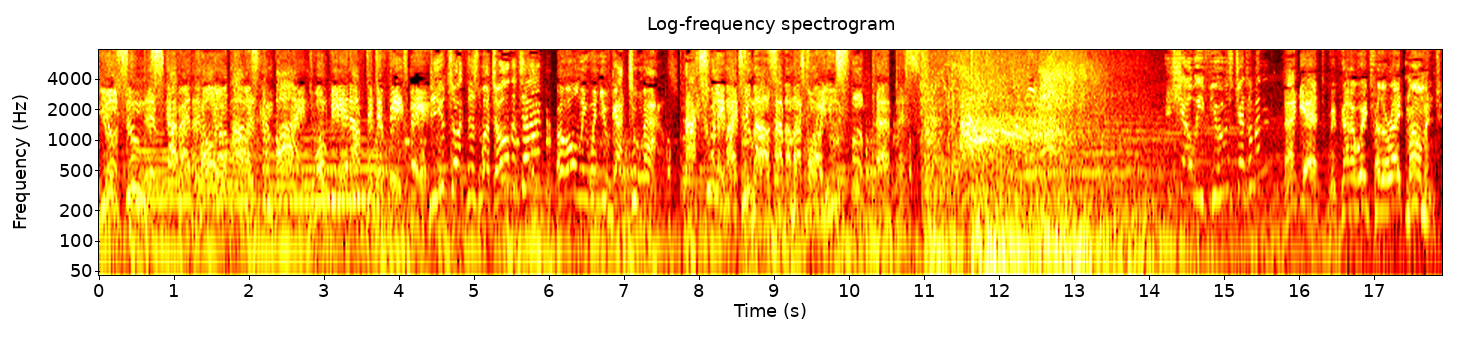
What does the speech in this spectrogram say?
You'll soon discover that all your powers combined won't be enough to defeat me! Do you talk this much all the time? Or only when you've got two mouths? Actually, my two mouths have a much more useful purpose. Ah! Shall we fuse, gentlemen? Not yet. We've got to wait for the right moment.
